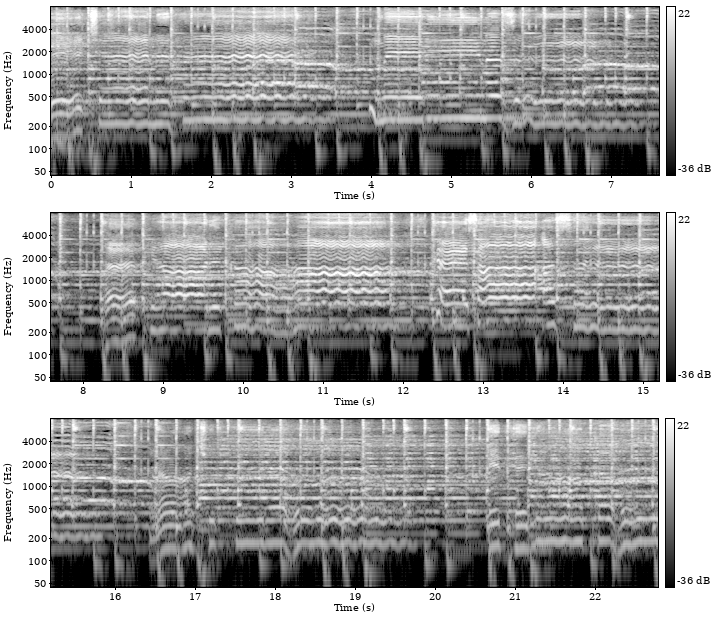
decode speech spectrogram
बेचैन है मेरी नज़र है प्यार का। कैसा असर ना चुप रहो इतना कहो।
